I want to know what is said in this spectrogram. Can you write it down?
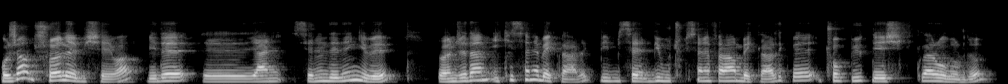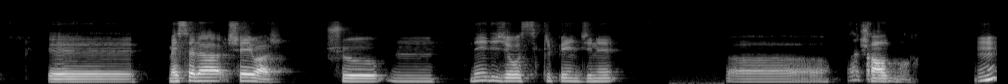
Hocam şöyle bir şey var. Bir de e, yani senin dediğin gibi önceden iki sene beklerdik. Bir, bir, sene, bir buçuk sene falan beklerdik ve çok büyük değişiklikler olurdu. E, Mesela şey var. Şu hmm, neydi JavaScript engine'i kal mı? Hı?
